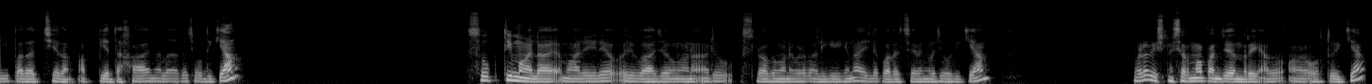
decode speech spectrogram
ഈ പദച്ഛേദം അപ്യതഹ എന്നുള്ളതൊക്കെ ചോദിക്കാം. സൂക്തിമാല മാലയിലെ ഒരു വാചകമാണ് ഒരു ശ്ലോകമാണ് ഇവിടെ നൽകിയിരിക്കുന്നത്. അതിലെ പദച്ഛേദങ്ങൾ ചോദിക്കാം. ഇവിടെ വിഷ്ണു ശർമ്മ പഞ്ചതന്ത്രി. അത് ഓർത്തു വയ്ക്കുക.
